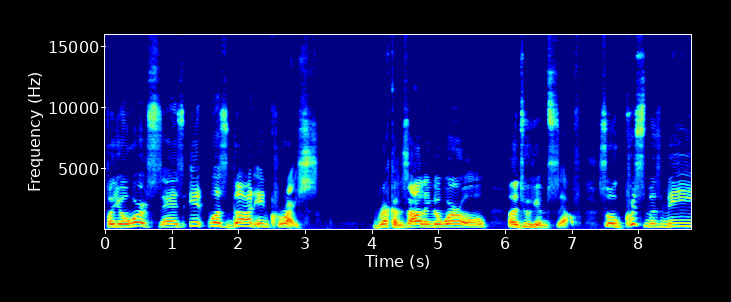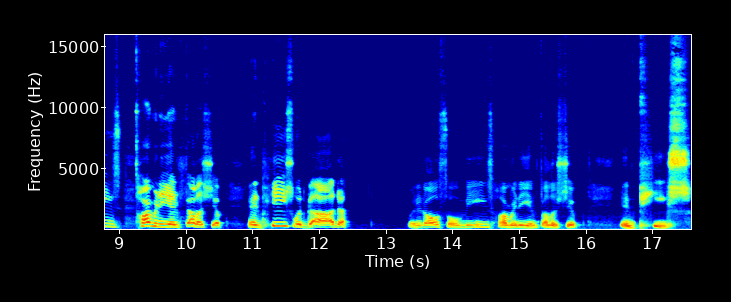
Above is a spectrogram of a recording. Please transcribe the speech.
for your word says it was God in Christ reconciling the world unto himself. So Christmas means harmony and fellowship and peace with God, but it also means harmony and fellowship and peace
